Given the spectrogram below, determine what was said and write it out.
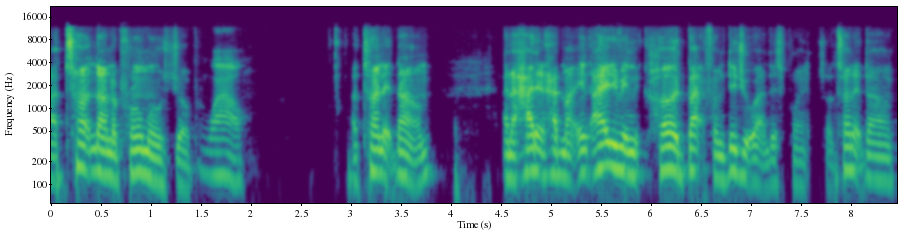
I turned down the promos job. wow. I turned it down, and I hadn't had my. I hadn't even heard back from digital at this point, so I turned it down.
